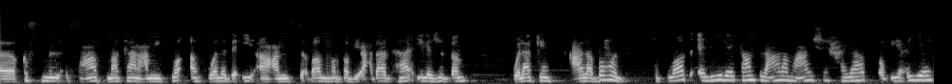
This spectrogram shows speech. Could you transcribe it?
آه، قسم الإسعاف ما كان عم يتوقف ولا دقيقة عن استقبال مرضى بأعداد هائلة جدا. ولكن على بعد خطوات قليلة كانت العالم عايشة حياة طبيعية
